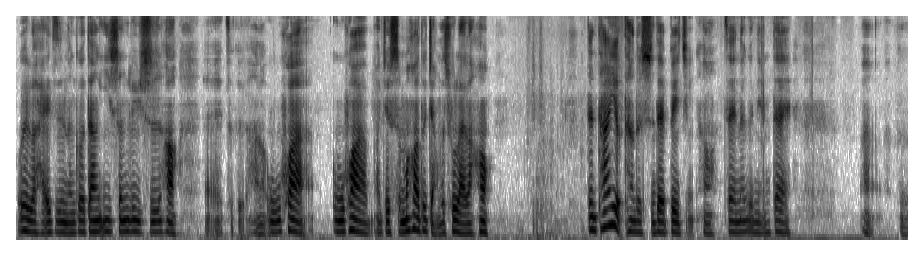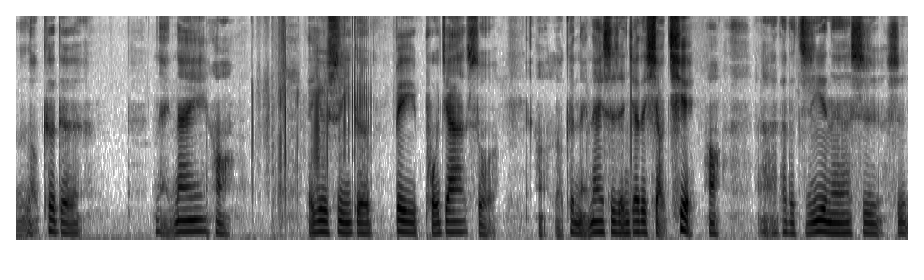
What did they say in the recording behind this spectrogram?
为了孩子能够当医生、律师，哈。呃，这个啊，无话无话啊，就什么话都讲得出来了哈。但他有他的时代背景哈，在那个年代，啊，老克的奶奶哈，又是一个被婆家所，啊，老克奶奶是人家的小妾哈，啊，他的职业呢是是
